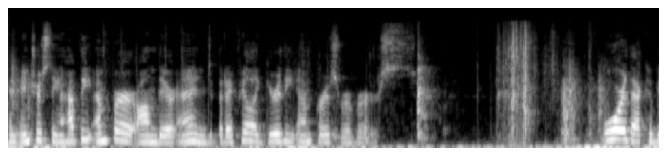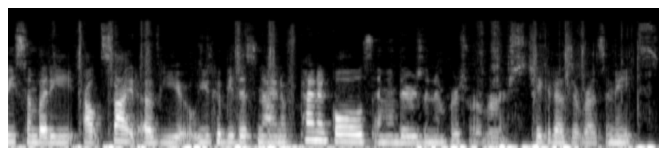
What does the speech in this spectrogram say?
And interesting, I have the Emperor on their end, but I feel like you're the Empress reverse. Or that could be somebody outside of you. You could be this Nine of Pentacles, and then there's an Empress Reverse. Take it as it resonates.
